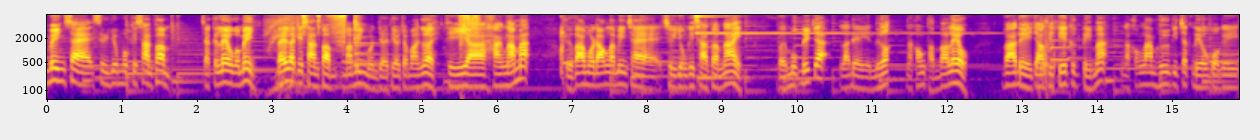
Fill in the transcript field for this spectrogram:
mình sẽ sử dụng một cái sản phẩm cho cái lều của mình. Đây là cái sản phẩm mà mình muốn giới thiệu cho mọi người. Thì à, hàng năm á, cứ vào mùa đông là mình sẽ sử dụng cái sản phẩm này Với mục đích á, là để nước nó không thấm vào lều. Và để cho cái tia cực tím á nó không làm hư cái chất liệu của cái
